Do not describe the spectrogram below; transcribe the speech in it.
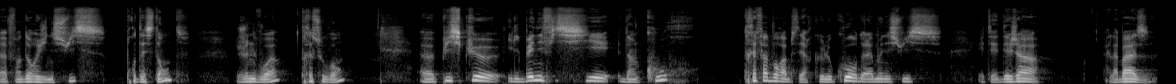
enfin d'origine suisse, protestante, genevois, très souvent, euh, puisqu'ils bénéficiaient d'un cours très favorable. C'est-à-dire que le cours de la monnaie suisse était déjà, à la base,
